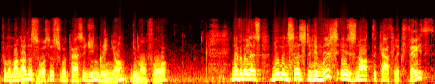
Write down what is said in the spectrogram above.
from, among other sources, from a passage in Grignon de Montfort. Nevertheless, Newman says to him, This is not the Catholic faith.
